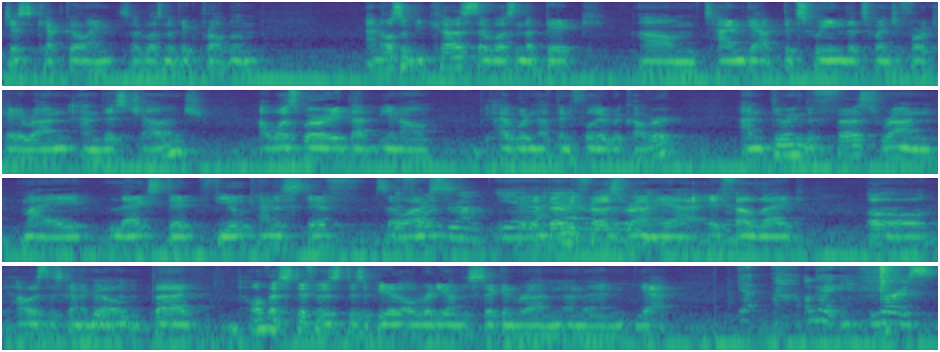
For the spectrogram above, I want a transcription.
just kept going, so it wasn't a big problem. And also because there wasn't a big um, time gap between the 24k run and this challenge, I was worried that you know I wouldn't have been fully recovered. And during the first run, my legs did feel kind of stiff, so The I was run, yeah, the very yeah, first run. right. Yeah, it Yeah. felt like, oh, how is this gonna go? but all that stiffness disappeared already on the second run, and then yeah, Yeah. Okay, yours.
